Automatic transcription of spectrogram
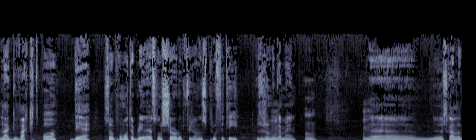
legger vekt på det, så på en måte blir det en sånn sjøloppfyllende profeti, hvis du skjønner hva jeg mener. Mm. Eh, Nå skal jeg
